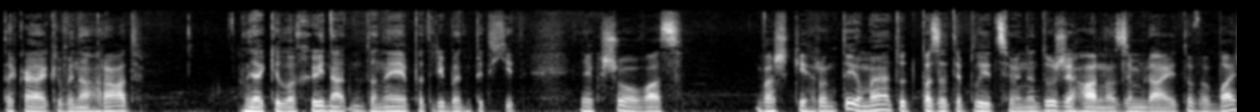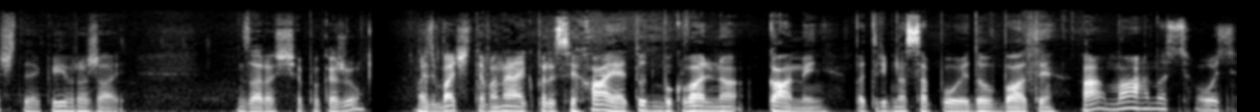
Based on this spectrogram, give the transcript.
така як виноград, як і лохина, до неї потрібен підхід. Якщо у вас важкі ґрунти, у мене тут поза теплицею не дуже гарна земля, і то ви бачите, який врожай. Зараз ще покажу. Ось бачите, вона як пересихає, тут буквально камінь, потрібно сапою довбати. А магнус ось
